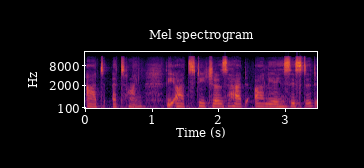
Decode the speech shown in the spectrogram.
at a time. The arts teachers had earlier insisted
